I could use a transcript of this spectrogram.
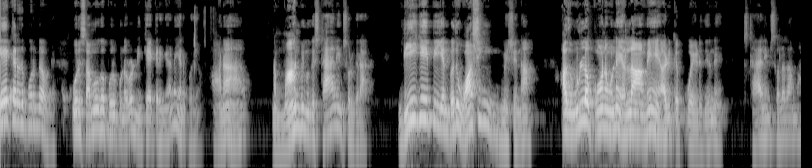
கேட்கறது பொறுங்க அவங்க. ஒரு சமூக பொறுப்புணர்வோடு நீ கேட்குறீங்கன்னு எனக்கு புரியும் ஆனால் நம் மாண்புமிகு ஸ்டாலின் சொல்கிறார் பிஜேபி என்பது வாஷிங் மிஷினா? அது உள்ளே போன உடனே எல்லாமே அழுக்க போயிடுதுன்னு ஸ்டாலின் சொல்லலாமா?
